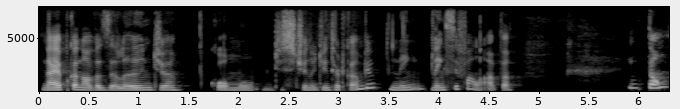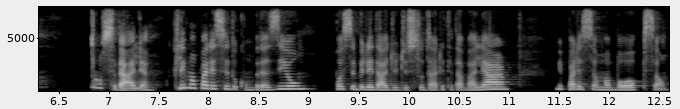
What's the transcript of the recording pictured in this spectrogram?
Na época, Nova Zelândia, como destino de intercâmbio, nem, nem se falava. Então, Austrália. Clima parecido com o Brasil, possibilidade de estudar e trabalhar, me pareceu uma boa opção.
